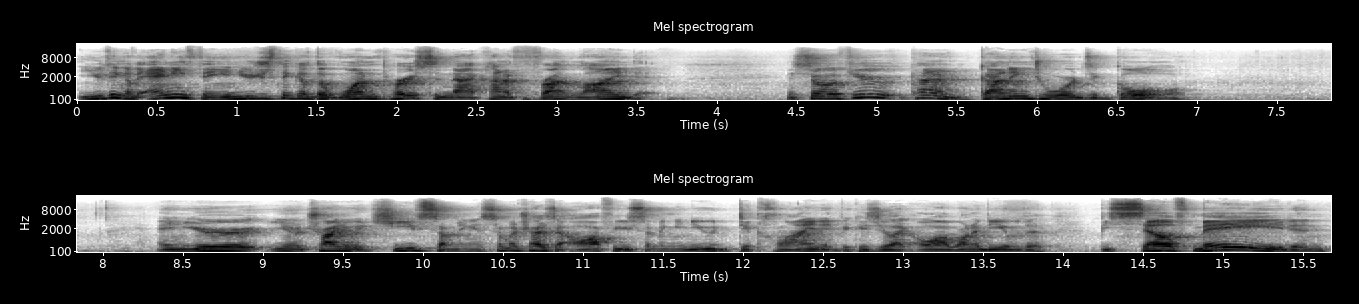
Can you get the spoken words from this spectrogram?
you think of anything and you just think of the one person that kind of front lined it. And so if you're kind of gunning towards a goal, and you're you know trying to achieve something and someone tries to offer you something and you decline it because you're like oh i want to be able to be self-made and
